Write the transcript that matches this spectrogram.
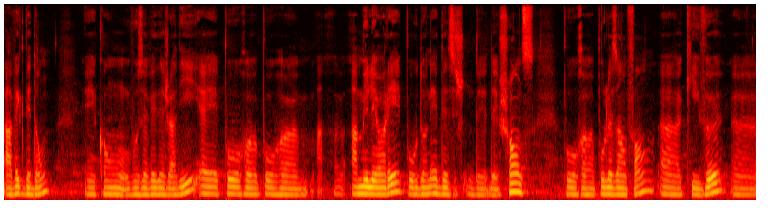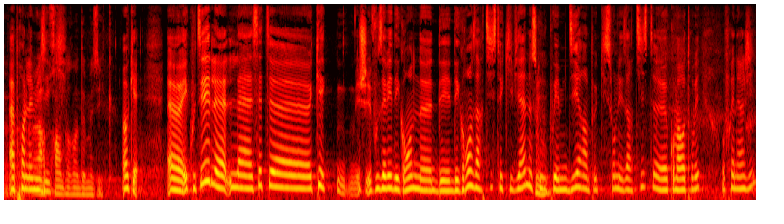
avec des dons. Et comme vous avez déjà dit, et pour, pour améliorer, pour donner des, des, des chances pour, pour les enfants qui veulent apprendre la musique. Apprendre de musique. Ok. écoutez, la, cette, vous avez des, grandes, des, des grands artistes qui viennent. Est-ce que vous mhm. pouvez me dire un peu qui sont les artistes qu'on va retrouver au Frénergie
